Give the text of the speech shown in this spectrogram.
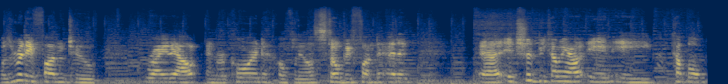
was really fun to write out and record. Hopefully it'll still be fun to edit. Uh, it should be coming out in a couple,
